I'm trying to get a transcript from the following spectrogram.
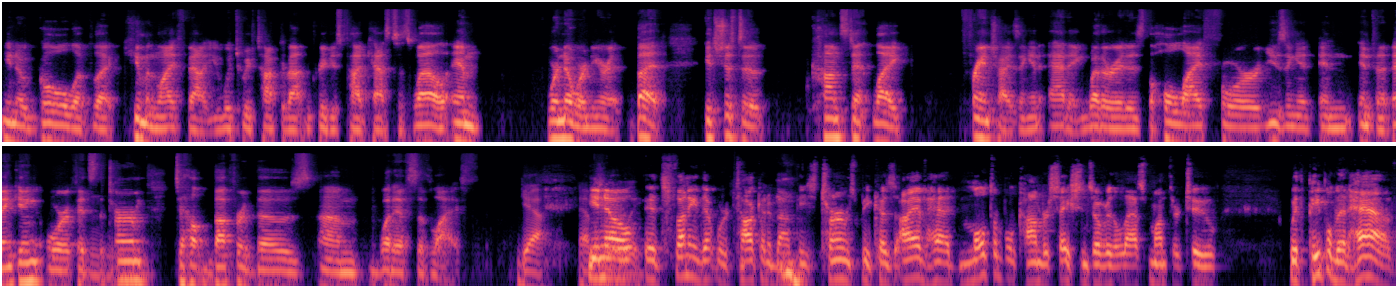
you know goal of like human life value, which we've talked about in previous podcasts as well. And we're nowhere near it, but it's just a constant like franchising and adding, whether it is the whole life for using it in infinite banking or if it's mm-hmm. the term to help buffer those um, what ifs of life. Yeah. Absolutely. You know, it's funny that we're talking about mm-hmm. these terms because I have had multiple conversations over the last month or two with people that have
